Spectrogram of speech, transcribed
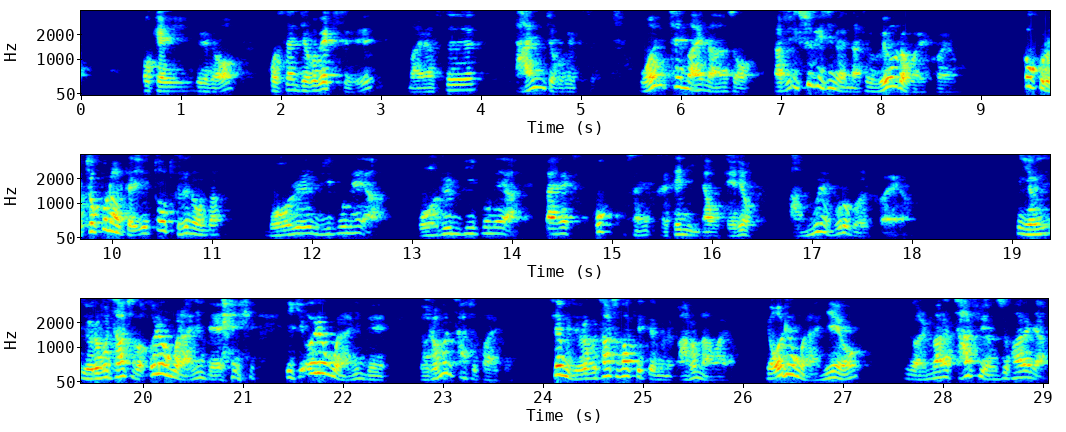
오케이 그래서 코사인 제곱 x 마이너스 사인 제곱 x 원체 많이 나와서 나중에 익숙해지면 나중에 외우라고 할 거예요. 거꾸로 적분할 때또 그대로 나온다. 뭐를 미분해야 뭐를 미분해야 사인 x 곱 코사인 x가 되니? 라고 되려 반문에 물어볼 거예요. 여, 여러 번 자주 봐. 어려운 건 아닌데 이게 어려운 건 아닌데 여러 번 자주 봐야 돼요. 쌤은 여러 번 자주 봤기 때문에 바로 나와요. 어려운 건 아니에요. 얼마나 자주 연습하느냐.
